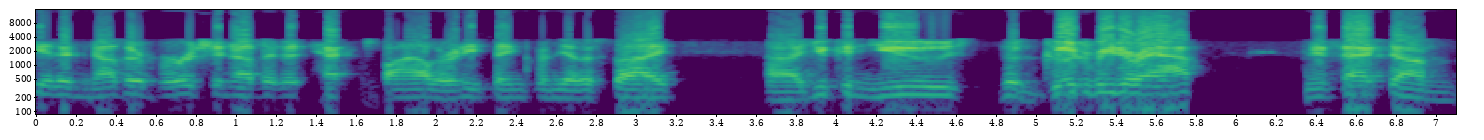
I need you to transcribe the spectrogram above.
get another version of it, a text file or anything from the other side, uh, you can use the Goodreader app. in fact, um,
